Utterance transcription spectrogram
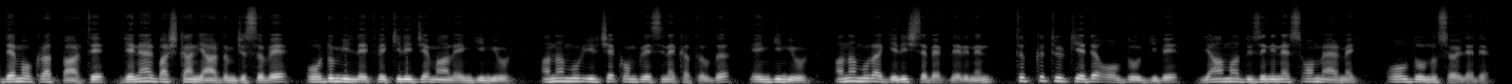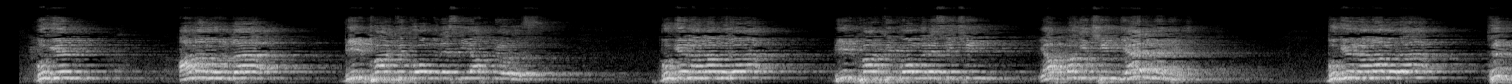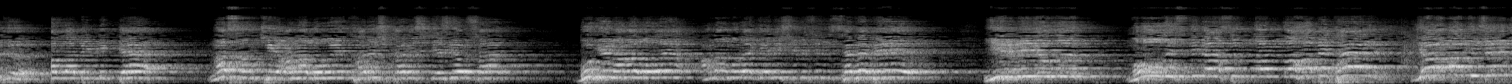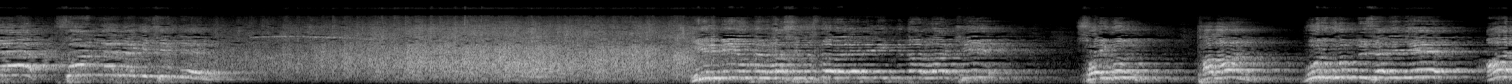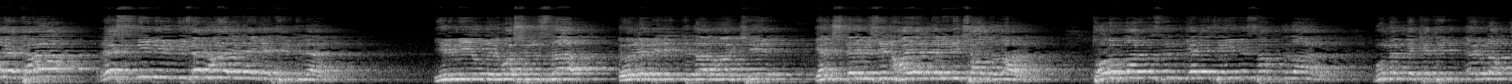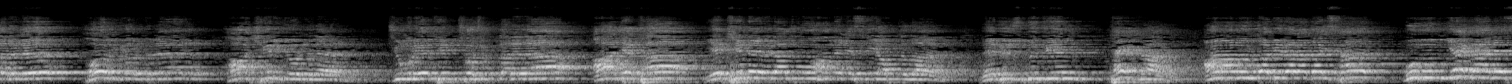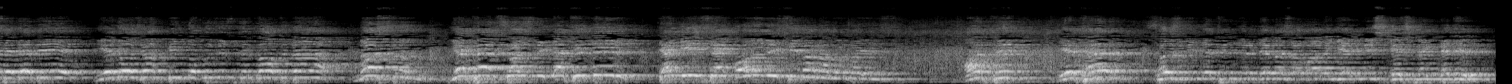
Demokrat Parti, Genel Başkan Yardımcısı ve Ordu Milletvekili Cemal Engin Yurt, Anamur İlçe Kongresi'ne katıldı. Engin Yurt, Anamur'a geliş sebeplerinin, tıpkı Türkiye'de olduğu gibi, yağma düzenine son vermek, olduğunu söyledi. Bugün Anamur'da bir parti kongresi yapmıyoruz. Bugün Anamur'a bir parti kongresi için yapmak için gelmedik. Bugün Anamur'a tıpkı Allah birlikte nasıl ki Anadolu'yu karış karış geziyorsak bugün Anadolu'ya Anamur'a gelişimizin sebebi 20 yıllık Moğol istilasından daha beter yağma düzenine son vermek içindir. 20 yıldır başımızda öyle bir iktidar var ki soygun, resmi bir düzen haline getirdiler. 20 yıldır başınızda öyle bir iktidar var ki gençlerimizin hayallerini çaldılar. Torunlarımızın geleceğini sattılar. Bu memleketin evlatlarını hor gördüler, hakir gördüler. Cumhuriyetin çocuklarına adeta yetim evlat muamelesi yaptılar. Ve biz bugün tekrar anamında bir aradaysak bunun yegane sebebi 7 Ocak 1946'da nasıl yeter söz milletindir dediysek onun için anamırdayız. Artık yeter söz milletindir deme zamanı gelmiş geçmektedir.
